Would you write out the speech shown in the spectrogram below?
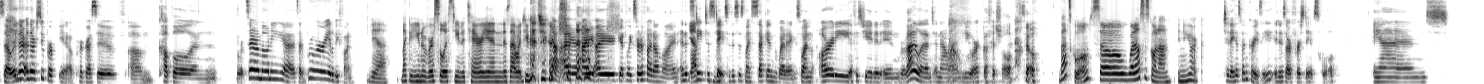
So they're they're super, you know, progressive um, couple and short ceremony. Uh, it's at a brewery. It'll be fun. Yeah, like a universalist Unitarian. Is that what you got your? Yeah, I, I, I, get like certified online, and it's yep. state to mm-hmm. state. So this is my second wedding. So I'm already officiated in Rhode Island, and now I'm New York official. So that's cool. So what else is going on in New York? Today has been crazy. It is our first day of school, and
